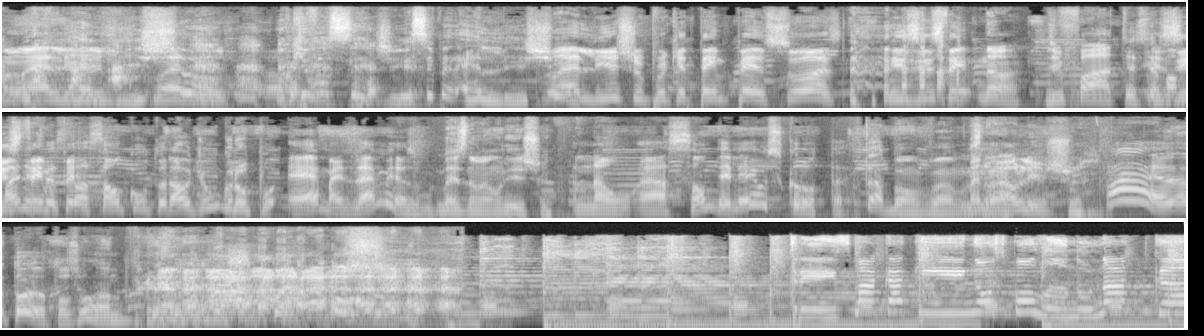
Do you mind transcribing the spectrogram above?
Não é lixo. Não é lixo. O que você disse é lixo. Não é lixo, porque tem pessoas. Existem. Não, de fato. Isso é uma existem pe- manifestação cultural de um grupo. É, mas é mesmo. Mas não é um lixo? Não, a ação dele é escrota. Tá bom, vamos. Mas não lá. é o lixo. Ah, eu tô, eu tô zoando. Três macaquinhos pulando na cama.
